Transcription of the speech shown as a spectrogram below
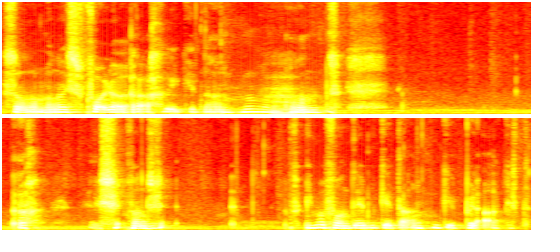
Sondern man ist voller Rachegedanken mhm. und äh, man immer von dem Gedanken geplagt.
